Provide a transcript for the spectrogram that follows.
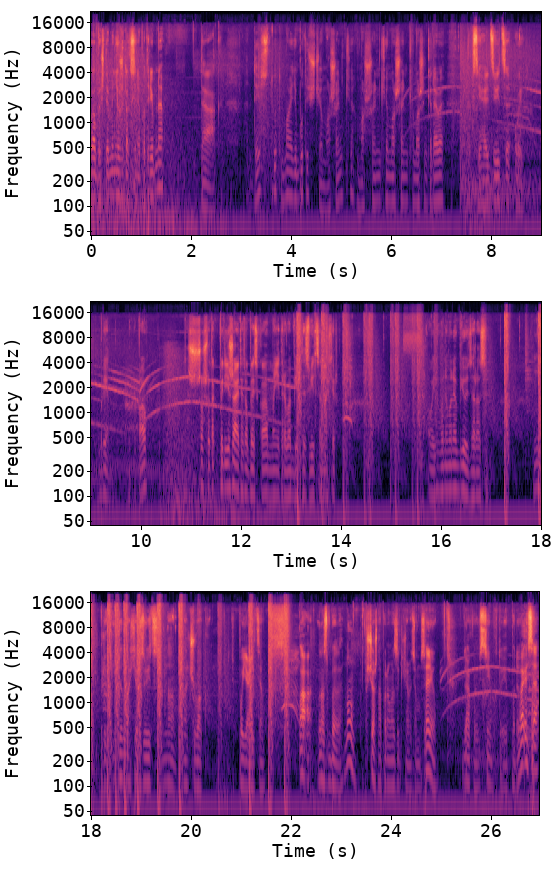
Вибачте, мені вже таксі не потрібне. Так. Десь тут мають бути ще машинки, машинки, машинки, машинки, де ви? Таксі геть звідси. Ой, блін, попав. Що ж ви так під'їжджаєте то близько, мені треба бігти звідси нахер. Ой, вони мене б'ють зараз. Ну, блін, іди нахер звідси, на, на чувак. По яйцям. А, нас били. Ну, що ж, напевно, ми закінчимо цьому серію. Дякую всім, хто її подивився.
